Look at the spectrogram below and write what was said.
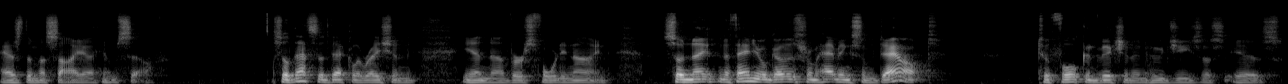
as the Messiah himself. So that's the declaration in uh, verse 49. So Nathaniel goes from having some doubt to full conviction in who Jesus is.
